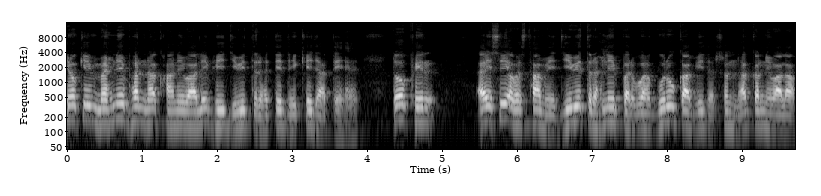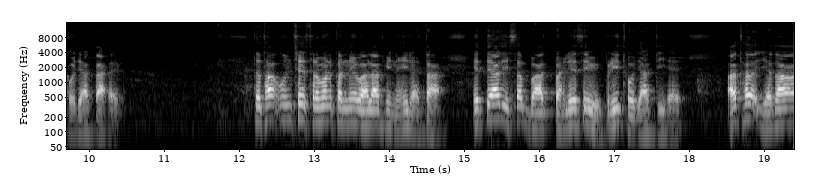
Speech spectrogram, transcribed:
क्योंकि महीने भर न खाने वाले भी जीवित रहते देखे जाते हैं तो फिर ऐसी अवस्था में जीवित रहने पर वह गुरु का भी दर्शन न करने वाला हो जाता है। तथा उनसे श्रवण करने वाला भी नहीं रहता। इत्यादि सब बात पहले से विपरीत हो जाती है। अथ यदा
